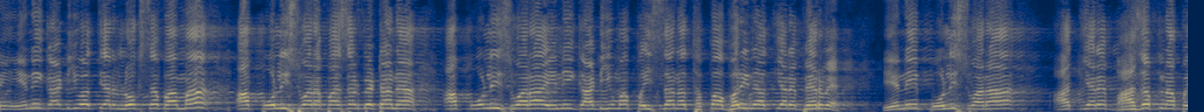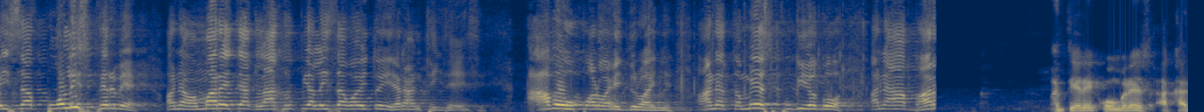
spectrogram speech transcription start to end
એની ગાડીઓ અત્યારે લોકસભામાં આ પોલીસવાળા પાછળ બેઠા ને આ પોલીસવાળા એની ગાડીઓમાં પૈસાના થપ્પા ભરીને અત્યારે ફેરવે. એની પોલીસવાળા અત્યારે ભાજપના પૈસા પોલીસ ફેરવે અને અમારે ક્યાંક લાખ રૂપિયા લઈ જવા હોય તો હેરાન થઈ જાય છે. આવો ઉપાડો હાજરો અહીંયા અને તમે જ ફૂગી શકો અને આ ભારત અત્યારે કોંગ્રેસ આખા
